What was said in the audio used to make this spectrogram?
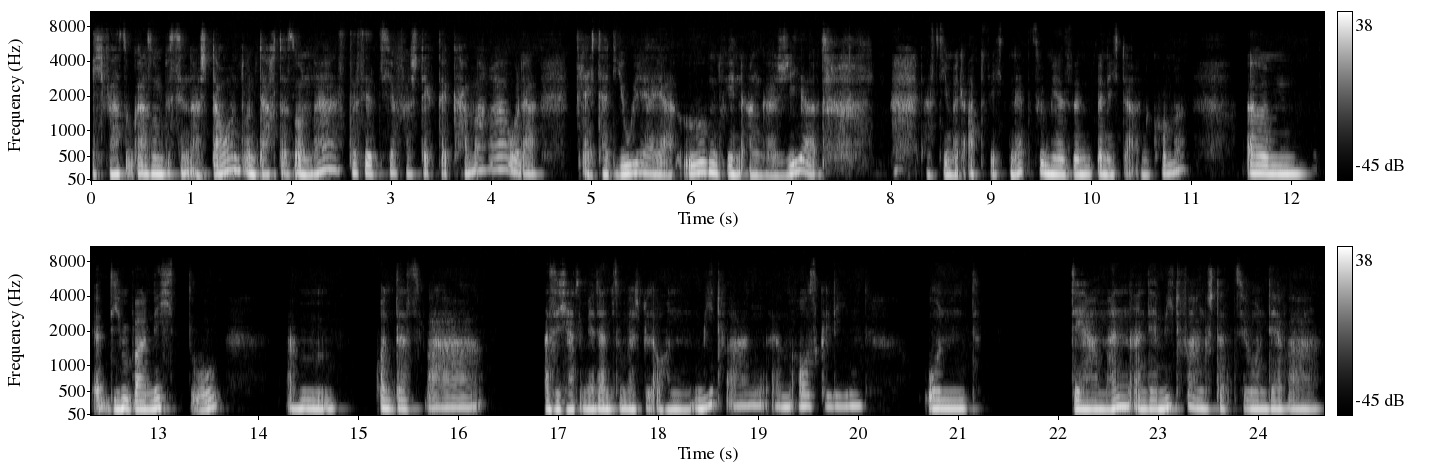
ich war sogar so ein bisschen erstaunt und dachte so, na, ist das jetzt hier versteckte Kamera oder vielleicht hat Julia ja irgendwen engagiert, dass die mit Absicht nett zu mir sind, wenn ich da ankomme. Ähm, dem war nicht so. Ähm, und das war, also ich hatte mir dann zum Beispiel auch einen Mietwagen ähm, ausgeliehen und der Mann an der Mietwagenstation, der war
